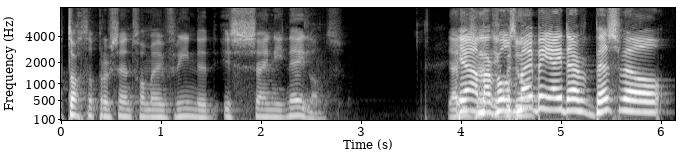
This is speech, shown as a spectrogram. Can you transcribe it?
80% van mijn vrienden is, zijn niet Nederlands. Ja, zijn- maar volgens bedoel- mij ben jij daar best wel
